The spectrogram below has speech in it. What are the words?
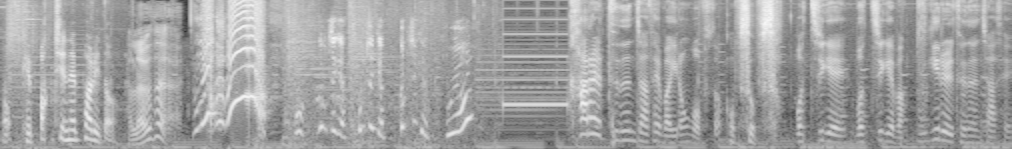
어, 개빡친 해파리다. Hello there. 어, 깜짝이야, 깜짝이야, 깜짝이야. 뭐야? 칼을 드는 자세 막 이런 거 없어? 없어, 없어. 멋지게 멋지게 막 무기를 드는 자세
